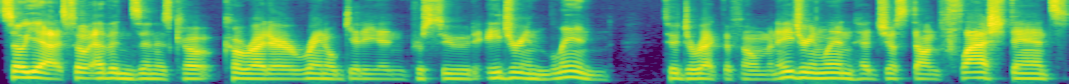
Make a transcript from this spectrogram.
So yeah, so Evans and his co- co-writer Raynold Gideon pursued Adrian Lyne to direct the film, and Adrian Lyne had just done Flashdance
